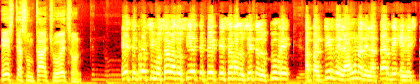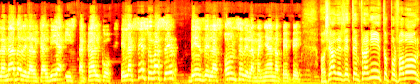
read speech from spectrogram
este asuntacho, Edson? Este próximo sábado 7, Pepe, sábado 7 de octubre, a partir de la una de la tarde en la explanada de la alcaldía Iztacalco. El acceso va a ser desde las 11 de la mañana, Pepe. O sea, desde tempranito, por favor,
